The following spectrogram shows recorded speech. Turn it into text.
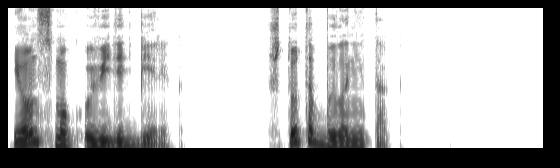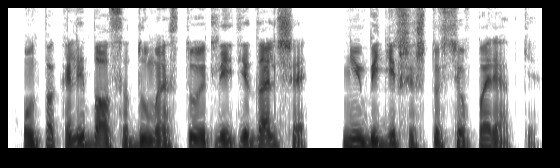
и он смог увидеть берег. Что-то было не так. Он поколебался, думая, стоит ли идти дальше, не убедившись, что все в порядке.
